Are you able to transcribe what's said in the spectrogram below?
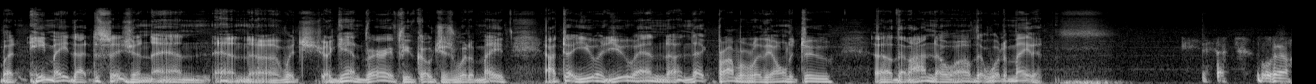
But he made that decision, and and uh, which again, very few coaches would have made. I tell you, and you and uh, Nick probably the only two uh, that I know of that would have made it. well,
